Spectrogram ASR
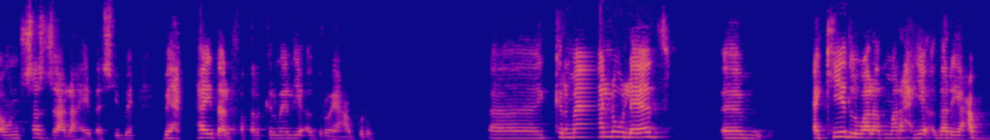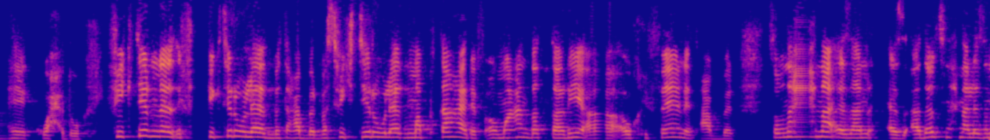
أو نشجع لهذا الشيء بهيدا الفترة كرمال يقدروا يعبروا. كرمال الأولاد أكيد الولد ما رح يقدر يعبر هيك وحده. في كثير في كثير أولاد بتعبر بس في كثير أولاد ما بتعرف أو ما عندها الطريقة أو خيفانة تعبر. so so نحن إذا as adults نحن لازم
